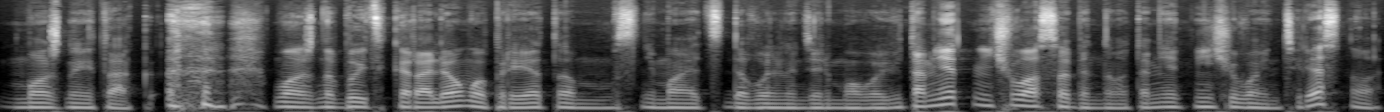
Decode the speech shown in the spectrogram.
можно и так. можно быть королем и при этом снимать довольно дерьмовое. Там нет ничего особенного, там нет ничего интересного.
